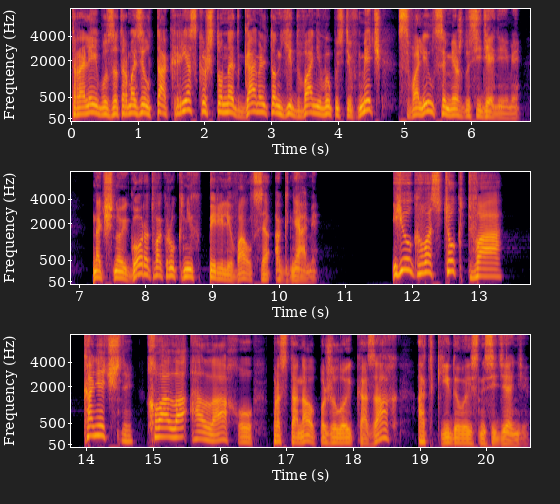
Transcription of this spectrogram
Троллейбус затормозил так резко, что Нед Гамильтон, едва не выпустив меч, свалился между сидениями. Ночной город вокруг них переливался огнями. «Юг-Восток-2! Конечный! Хвала Аллаху!» — простонал пожилой казах, откидываясь на сиденье.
